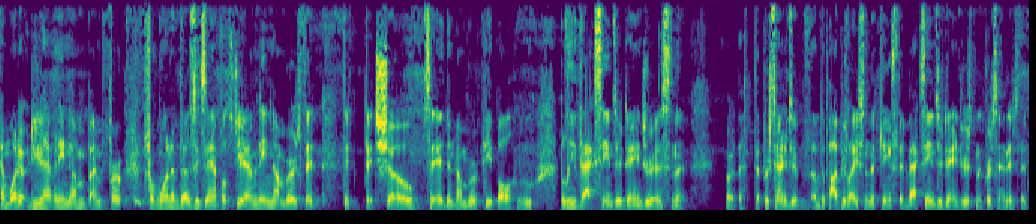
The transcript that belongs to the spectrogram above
And what do you have have any number um, for for one of those examples? Do you have any numbers that that, that show, say, the number of people who believe vaccines are dangerous and the or the, the percentage of, of, the population that thinks that vaccines are dangerous and the percentage that,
